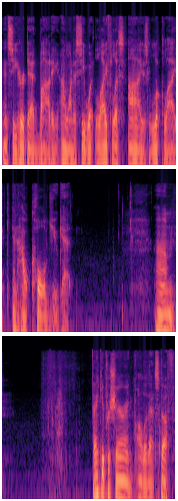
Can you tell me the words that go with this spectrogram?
and see her dead body. I want to see what lifeless eyes look like and how cold you get. Um, thank you for sharing all of that stuff.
